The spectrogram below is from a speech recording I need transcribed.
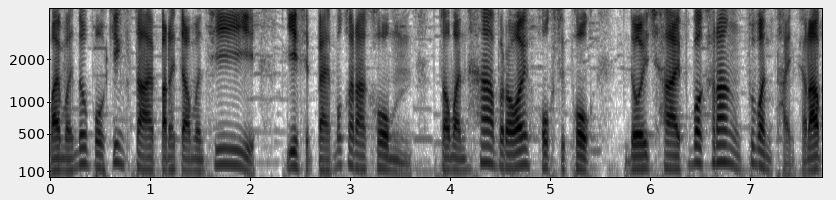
บายมันโนโปกิ้งสไตล์ประจำวันที่ 28 มกราคม 2566 โดยชายผู้ว่าครั่งฟุตบอลไทยครับ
